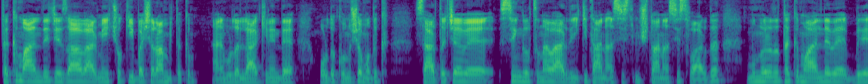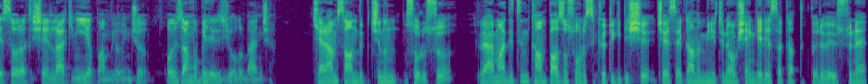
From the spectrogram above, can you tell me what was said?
takım halinde ceza vermeyi çok iyi başaran bir takım. Yani burada Lakin'in de orada konuşamadık. Sertaç'a ve Singleton'a verdiği iki tane asist, üç tane asist vardı. Bunları da takım halinde ve bireysel olarak Shane Larkin iyi yapan bir oyuncu. O yüzden bu belirici olur bence. Kerem Sandıkçı'nın sorusu. Real Madrid'in Campazzo sonrası kötü gidişi, CSK'nın Militinov Şengelya sakatlıkları ve üstüne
